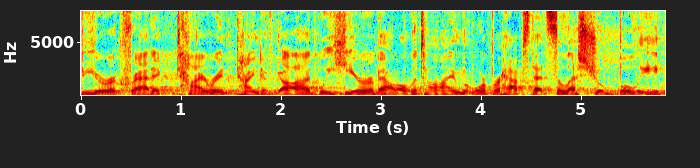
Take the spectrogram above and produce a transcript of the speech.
bureaucratic tyrant kind of God we hear about all the time, or perhaps that celestial bully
